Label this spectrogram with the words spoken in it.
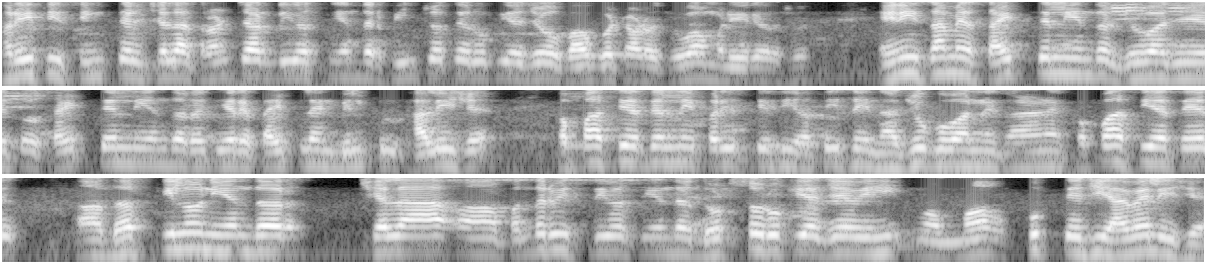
ફરીથી સિંગતેલ છેલ્લા ત્રણ ચાર દિવસની અંદર પંચોતેર રૂપિયા જેવો ભાવ ઘટાડો જોવા મળી રહ્યો છે. એની સામે સાઈડ તેલની અંદર જોવા જઈએ તો સાઈડ તેલની અંદર અત્યારે પાઇપલાઇન બિલકુલ ખાલી છે. કપાસિયા તેલની પરિસ્થિતિ અતિશય નાજુક હોવાને કારણે કપાસિયા તેલ દસ કિલોની અંદર છેલ્લા પંદર વીસ દિવસની અંદર દોઢસો રૂપિયા જેવી ખૂબ તેજી આવેલી છે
